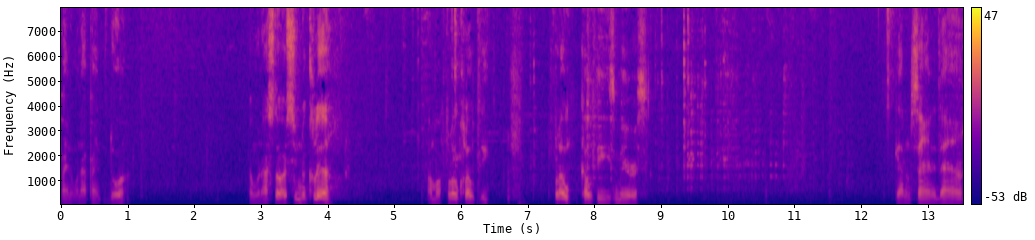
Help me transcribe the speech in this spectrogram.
Paint it when I paint the door. And when I start shooting the clear I'm gonna flow coat the flow coat these mirrors. Got them sanded down.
